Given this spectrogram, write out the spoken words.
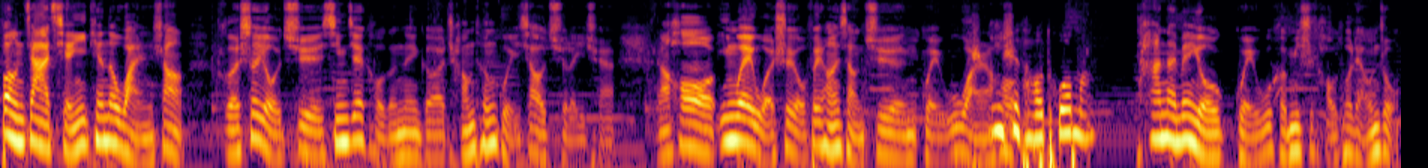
放假前一天的晚上和舍友去新街口的那个长藤鬼校去了一圈。然后因为我舍友非常想去鬼屋玩，然后密室逃脱吗？他那边有鬼屋和密室逃脱两种，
